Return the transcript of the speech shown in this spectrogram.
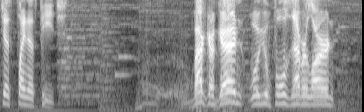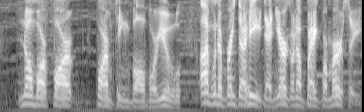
just playing as Peach. Back again? Will you fools never learn? No more farm farm team ball for you. I'm gonna bring the heat and you're gonna beg for mercy.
